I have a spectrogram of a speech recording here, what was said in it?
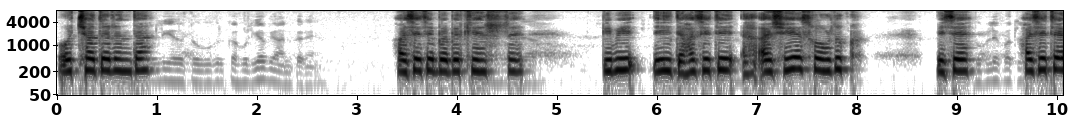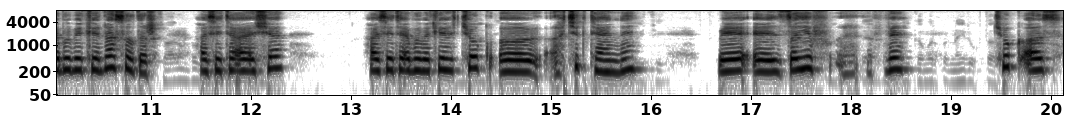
O çadırında Hazreti Bebekir gibi değildi. Hazreti Ayşe'ye sorduk. Bize Hazreti Ebu Bekir nasıldır? Hazreti Ayşe Hazreti Ebu Bekir çok e, açık tenli ve e, zayıf ve çok az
